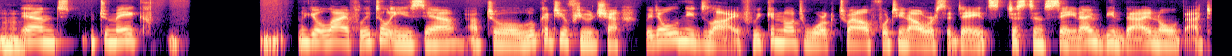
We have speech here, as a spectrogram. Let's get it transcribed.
Mm-hmm. And to make your life a little easier uh, to look at your future. We all need life. We cannot work 12 14 hours a day. It's just insane. I've been there. I know that.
